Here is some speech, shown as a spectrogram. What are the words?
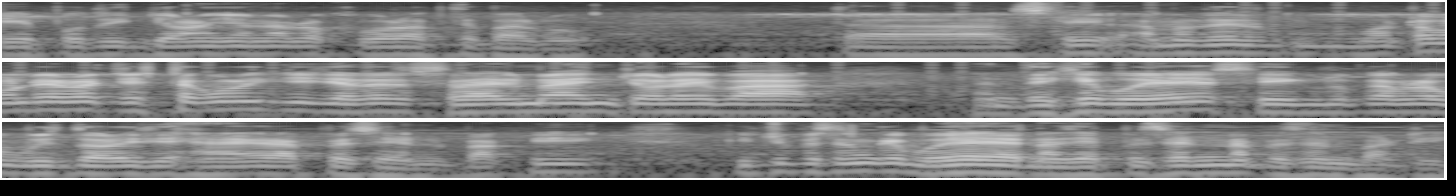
যে প্রতি জনের জন্য আমরা খবর রাখতে পারব। তা সেই আমাদের মোটামুটি আমরা চেষ্টা করি যে যাদের স্যালাইন মাইন চলে বা দেখে বোঝা যায় সেইগুলোকে আমরা বুঝতে পারি যে হ্যাঁ এরা পেশেন্ট বাকি কিছু পেশেন্টকে বোঝা যায় না যে পেশেন্ট না পেশেন্ট পার্টি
